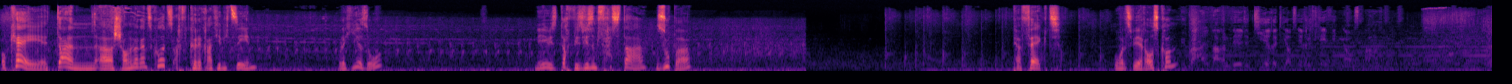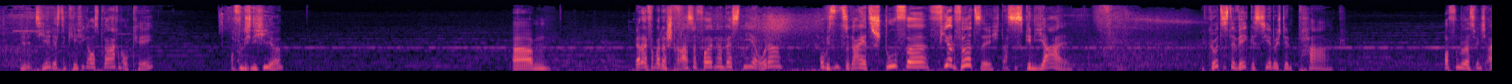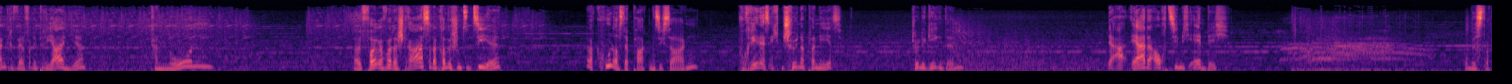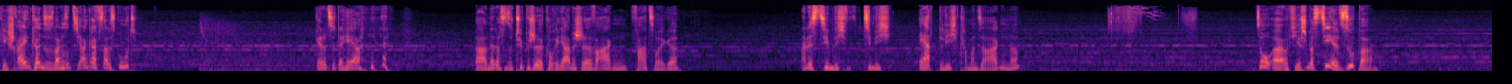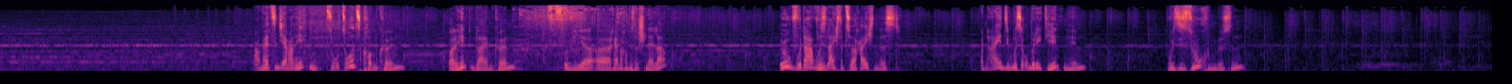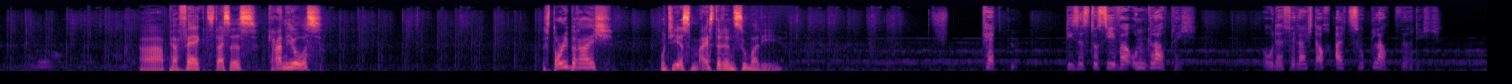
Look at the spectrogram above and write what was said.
Okay, dann äh, schauen wir mal ganz kurz. Ach, wir können ja gerade hier nichts sehen. Oder hier so. Nee, wir, doch, wir, wir sind fast da. Super. Perfekt. Gucken wir, dass wir hier rauskommen. Überall waren wilde Tiere, die aus ihren Käfigen ausbrachen. Wilde Tiere, die aus den Käfigen ausbrachen? Okay. Hoffentlich nicht hier. Ähm. Werde einfach mal der Straße folgen am besten hier, oder? Oh, wir sind sogar jetzt Stufe 44. Das ist genial. Der kürzeste Weg ist hier durch den Park. Hoffen nur, dass wir nicht angegriffen werden von Imperialen hier. Kanonen. Ja, wir folgen einfach mal der Straße, dann kommen wir schon zum Ziel. Ja, cool aus der Park, muss ich sagen. Korea ist echt ein schöner Planet. Schöne Gegenden. Der Erde auch ziemlich ähnlich. Oh Mist, okay, schreien können sie. Solange sie uns nicht angreifen, ist alles gut. rennen uns hinterher. da, ne, das sind so typische koreanische Wagen, Fahrzeuge. Alles ziemlich, ziemlich erdlich, kann man sagen, ne? So, äh, und hier ist schon das Ziel. Super. Warum hätte sie nicht einfach hinten zu, zu uns kommen können? Oder hinten bleiben können? So, wir äh, rennen noch ein bisschen schneller. Irgendwo da, wo sie leichter zu erreichen ist. Aber nein, sie muss ja unbedingt hier hinten hin. Wo sie suchen müssen. Ah, perfekt. Da ist. Grandios. Der Storybereich. Und hier ist Meisterin Sumali. Captain, dieses Dossier war unglaublich. Oder vielleicht auch allzu glaubwürdig.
